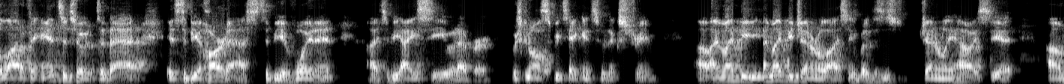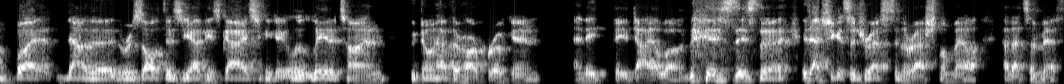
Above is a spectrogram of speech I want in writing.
a lot of the antidote to that is to be a hard ass, to be avoidant, uh, to be icy, whatever, which can also be taken to an extreme. Uh, I might be I might be generalizing, but this is generally how I see it. Um, but now the, the result is you have these guys who can get laid a ton, who don't have their heart broken and they, they die alone. Is, is the it actually gets addressed in the rational male how that's a myth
